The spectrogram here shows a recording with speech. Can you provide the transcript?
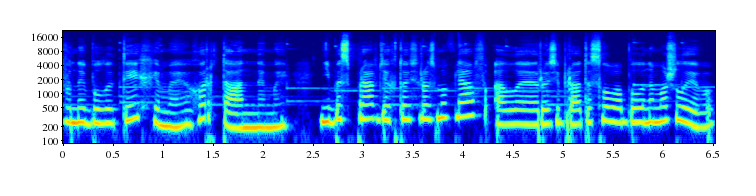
Вони були тихими, гортанними, ніби справді хтось розмовляв, але розібрати слова було неможливо.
